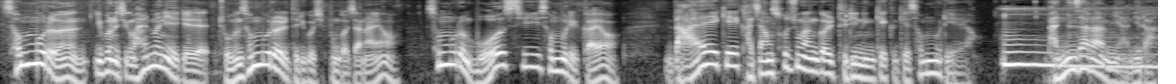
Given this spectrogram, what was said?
선물은 이분은 지금 할머니에게 좋은 선물을 드리고 싶은 거잖아요. 선물은 무엇이 선물일까요? 나에게 가장 소중한 걸 드리는 게 그게 선물이에요. 음. 받는 사람이 아니라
